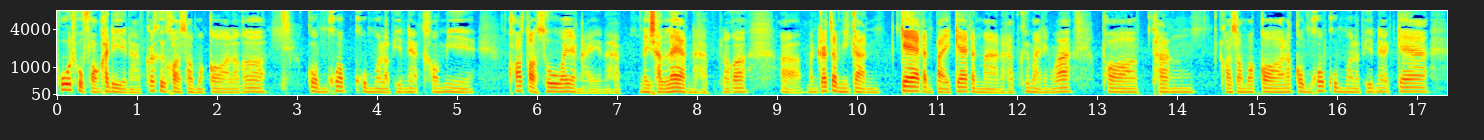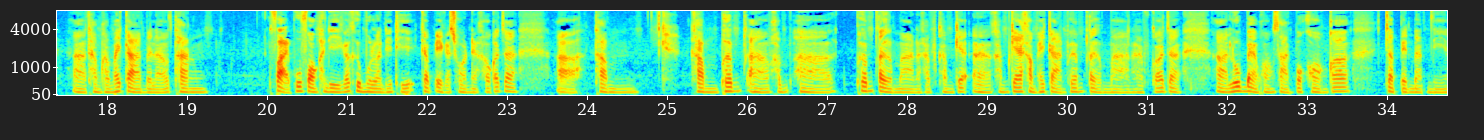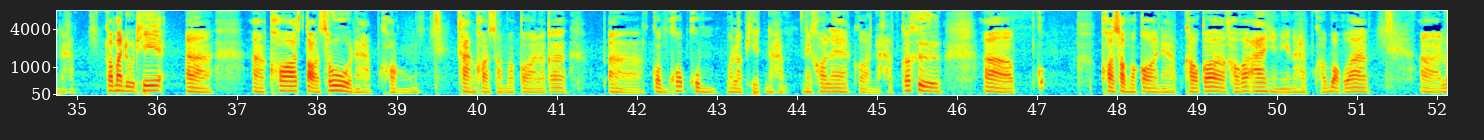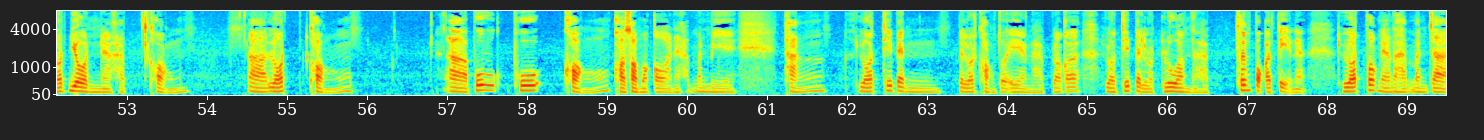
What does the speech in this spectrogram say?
ผู้ถูกฟ้องคดีนะครับ ก็คือขอสอมกแล้วก็กรมควบคุมมลพิษเนี่ยเขามีข้อต่อสู้ว่าอย่างไงนะครับ ในชั้นแรกนะครับ แล้วก็มันก็จะมีการแก้กันไปแก้กันมานะครับ คือหมายถึงว่าพอทาง ขอสมกและกรมควบคุมมลพิษเนี่ยแก้ทำคำให้การไปแล้วทางฝ่ายผู้ฟ้องคดีก็คือมูลนิธิกับเอกชนเนี่ยเขาก็จะทำคำเพิ่มคำเพิ่มเติมมานะครับคำแก้คำแก้คำให้การเพิ่มเติมมานะครับ ก็จะรูปแบบของศาลปกครองก็จะเป็นแบบนี้นะครับ ก็มาดูที่ข้อต่อสู้นะครับของทางขอสอมกแล้วก็ กรมควบคุมมลพิษนะครับ ในข้อแรกก่อนนะครับ ก็คืออขอสมกรนะครับเขาก็เขาก็อ้างอย่างนี้นะครับ เขาบอกว่ารถยนต์นะครับของอรถของอผู้ผู้ของขอสมกรนะครับ มันมีทั้งรถที่เป็นเป็นรถของตัวเองนะครับ แล้วก็รถที่เป็นรถร่วมนะครับ ซึ่งปกติเนี่ยรถพวกนี้นะครับ มันจะ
